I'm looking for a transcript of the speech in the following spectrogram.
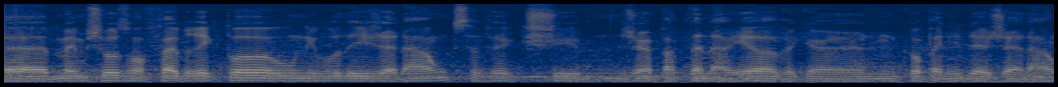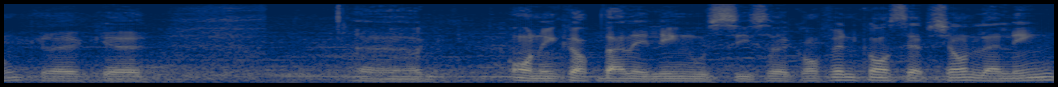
Euh, même chose, on fabrique pas au niveau des jets d'encre. Ça fait que j'ai un partenariat avec une compagnie de jets d'encre que on incorpore dans les lignes aussi. Ça fait qu'on fait une conception de la ligne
